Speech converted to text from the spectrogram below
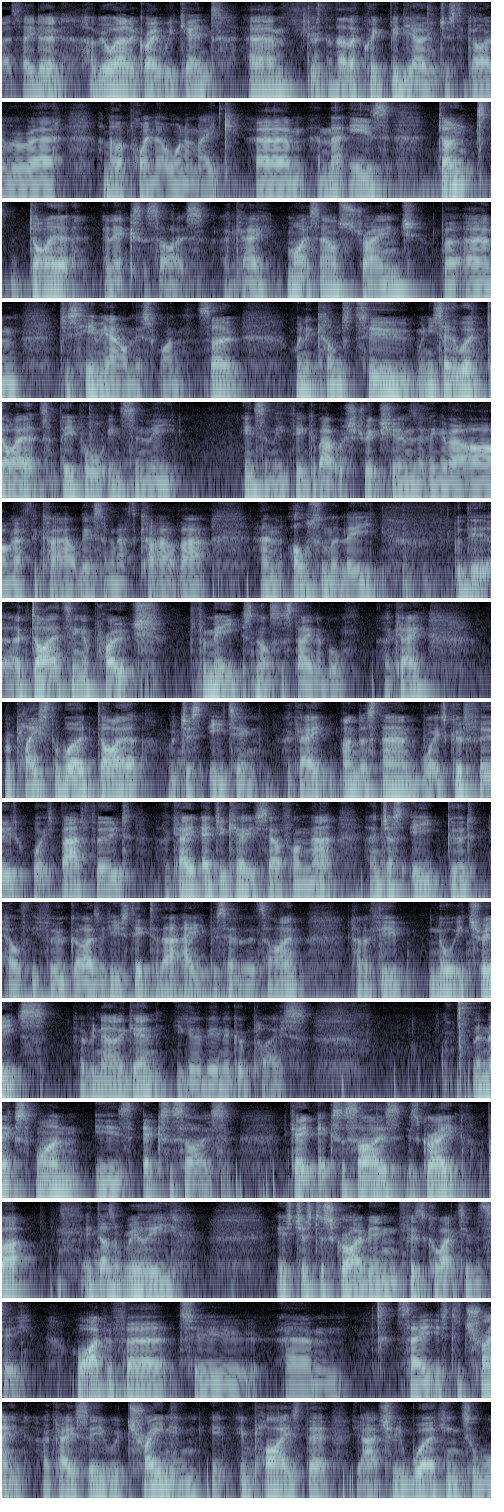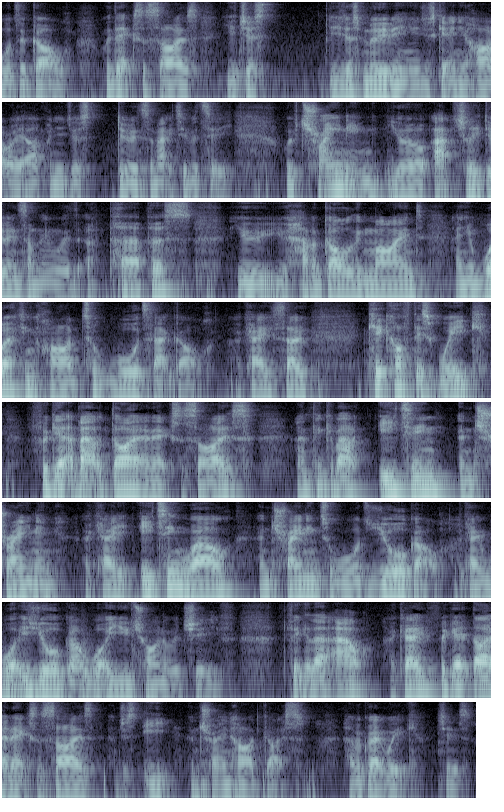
Guys, how you doing? Hope you all had a great weekend. Um, just another quick video just to go over uh, another point that I want to make, um, and that is don't diet and exercise. Okay, might sound strange, but um, just hear me out on this one. So, when it comes to when you say the word diet, people instantly instantly think about restrictions. They think about oh, I'm gonna have to cut out this, I'm gonna have to cut out that, and ultimately with the, a dieting approach, for me, it's not sustainable. Okay, replace the word diet with just eating. Okay, understand what is good food, what is bad food. Okay, educate yourself on that and just eat good, healthy food, guys. If you stick to that 80% of the time, have a few naughty treats every now and again, you're going to be in a good place. The next one is exercise. Okay, exercise is great, but it doesn't really, it's just describing physical activity. What I prefer to um, say is to train. Okay, see, with training, it implies that you're actually working towards a goal. With exercise, you're just you're just moving, you're just getting your heart rate up, and you're just doing some activity. With training, you're actually doing something with a purpose you you have a goal in mind and you're working hard towards that goal okay? So kick off this week forget about diet and exercise and think about eating and training okay? Eating well and training towards your goal okay? What is your goal? What are you trying to achieve? Figure that out okay? Forget diet and exercise and just eat and train hard guys. Have a great week. Cheers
